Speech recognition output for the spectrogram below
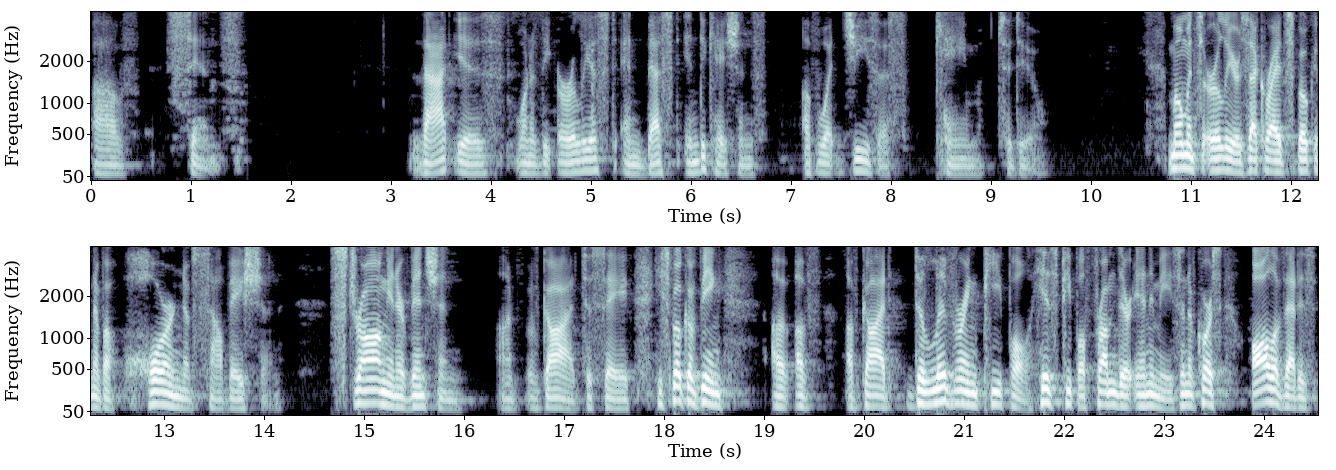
of sins. That is one of the earliest and best indications of what Jesus came to do. Moments earlier, Zechariah had spoken of a horn of salvation strong intervention of God to save. He spoke of being, of, of God delivering people, his people from their enemies. And of course, all of that is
